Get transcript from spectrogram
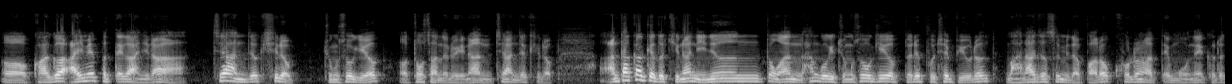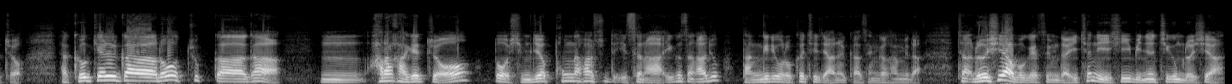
어, 과거 IMF 때가 아니라 제한적 실업, 중소기업 어, 도산으로 인한 제한적 실업. 안타깝게도 지난 2년 동안 한국의 중소기업들의 부채 비율은 많아졌습니다. 바로 코로나 때문에 그렇죠. 자, 그 결과로 주가가 음, 하락하겠죠. 또 심지어 폭락할 수도 있으나 이것은 아주 단기적으로 그치지 않을까 생각합니다. 자, 러시아 보겠습니다. 2022년 지금 러시아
